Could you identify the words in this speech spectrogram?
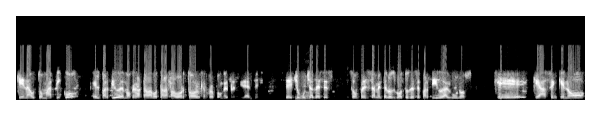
que en automático el Partido Demócrata va a votar a favor todo lo que proponga el presidente. De hecho, muchas veces son precisamente los votos de ese partido de algunos que, que hacen que no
